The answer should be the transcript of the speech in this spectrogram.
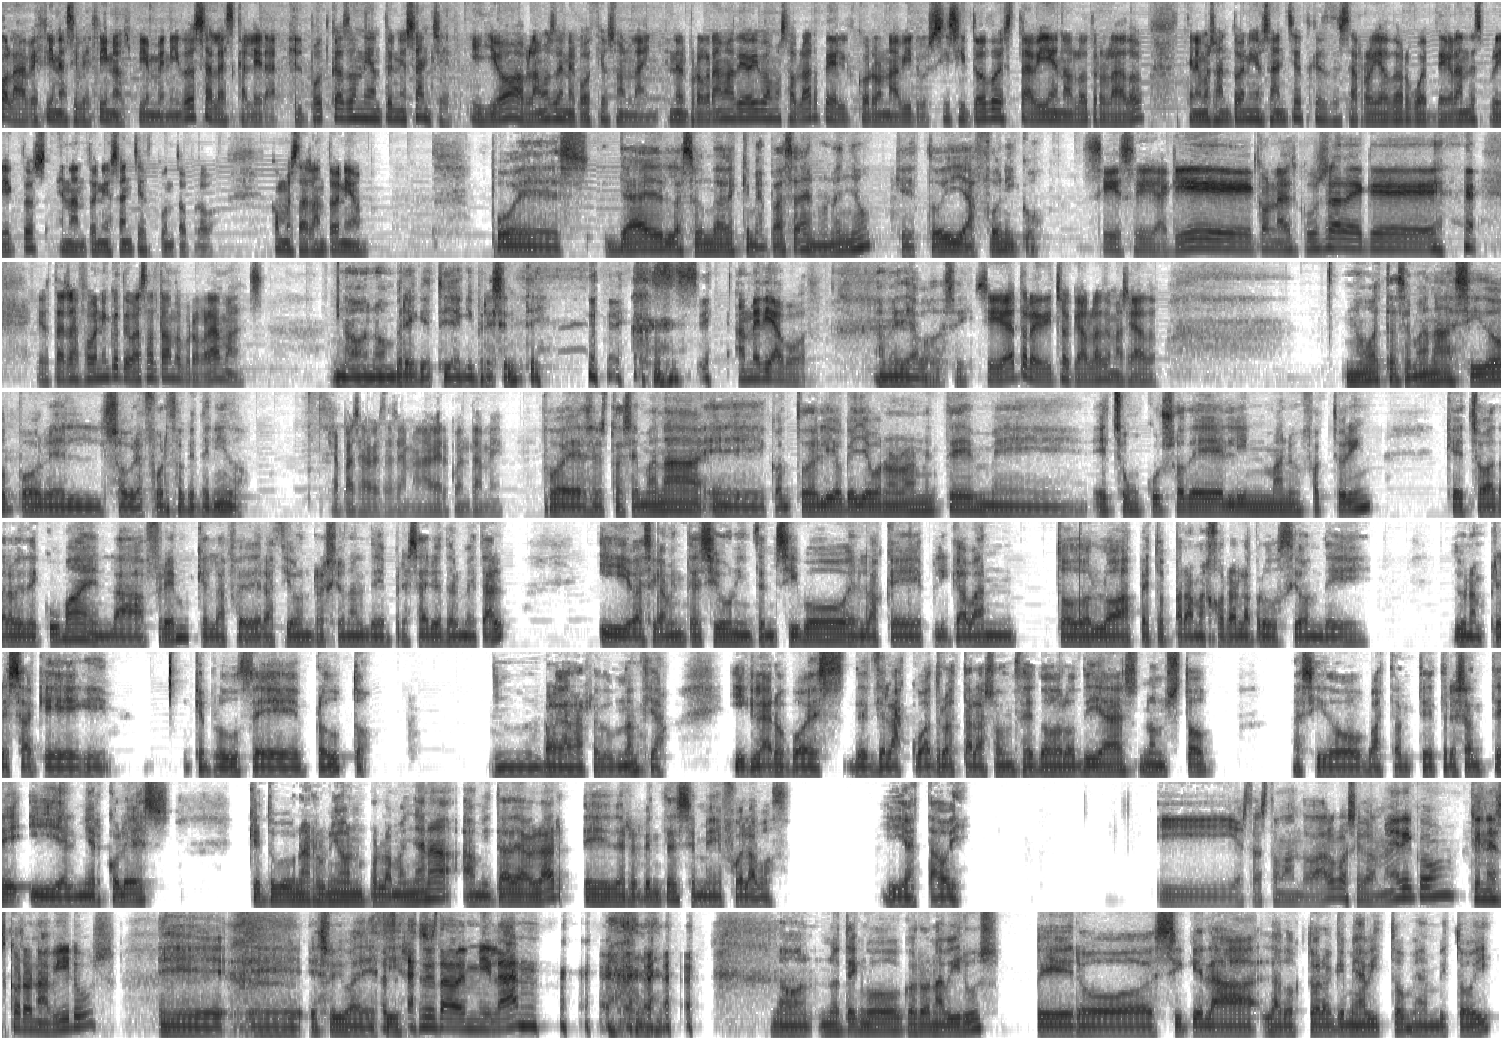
Hola vecinas y vecinos, bienvenidos a La Escalera, el podcast donde Antonio Sánchez y yo hablamos de negocios online. En el programa de hoy vamos a hablar del coronavirus y si todo está bien al otro lado, tenemos a Antonio Sánchez que es desarrollador web de grandes proyectos en antoniosánchez.pro. ¿Cómo estás Antonio? Pues ya es la segunda vez que me pasa en un año que estoy afónico. Sí, sí, aquí con la excusa de que estás afónico te vas saltando programas. No, no, hombre, que estoy aquí presente. sí, a media voz. A media voz, sí. Sí, ya te lo he dicho, que hablas demasiado. No, esta semana ha sido por el sobreesfuerzo que he tenido. ¿Qué ha pasado esta semana? A ver, cuéntame. Pues esta semana, eh, con todo el lío que llevo normalmente, me he hecho un curso de Lean Manufacturing que he hecho a través de Kuma en la FREM, que es la Federación Regional de Empresarios del Metal. Y básicamente ha sido un intensivo en los que explicaban todos los aspectos para mejorar la producción de, una empresa que, produce productos, mm, valga la redundancia. Y claro, pues desde las 4 hasta las 11 todos los días, non-stop, ha sido bastante estresante y el miércoles que tuve una reunión por la mañana, a mitad de hablar, eh, de repente se me fue la voz. Y hasta hoy. ¿Y estás tomando algo? ¿Has ido al médico? ¿Tienes coronavirus? Eh, eh, eso iba a decir. ¿Has, estado en Milán? no, no tengo coronavirus, pero sí que la, doctora que me ha visto, me han visto hoy,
